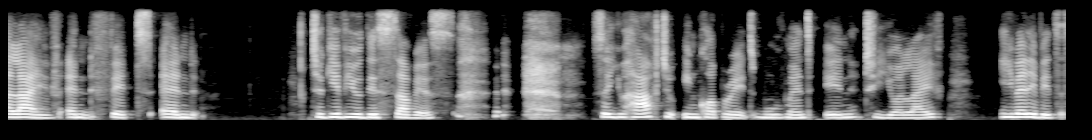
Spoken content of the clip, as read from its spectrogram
alive and fit and to give you this service. so you have to incorporate movement into your life even if it's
